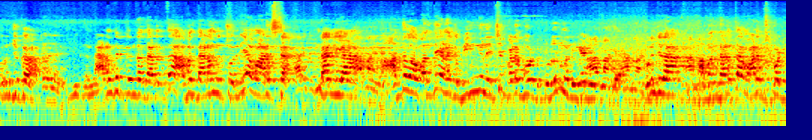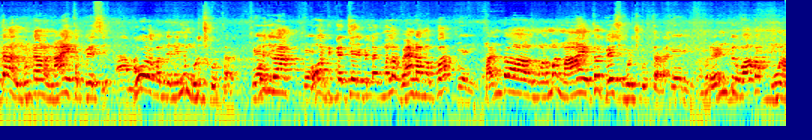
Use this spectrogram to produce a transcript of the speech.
புரிஞ்சுக்கோ. இது நடந்துட்டு இருந்ததை அடுத்து அவன் தனம்னு சொல்லி அவன் அடிச்சிட்டான் இல்லையா. அதுல வந்து எனக்கு விங்குனுச்சு விட போட்டு கொடுன்னு வந்து கேட்டு. புரிஞ்சுதா. அவன் தடுத்து அவன் அடைச்சு போட்டு அதுக்கு உண்டான நியாயத்தை பேசி. கூட வந்து நின்னு முடிச்சு கொடுத்தாரு. புரிஞ்சுதா. கோர்ட்டு கச்சேரி பிள்ளைங்க எல்லாம் வேண்டாமப்பா. தந்தாள் மூலமா நியாயத்தை பேசி முடிச்சு கொடுத்தாரு. ரெண்டு வாரம் மூணு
